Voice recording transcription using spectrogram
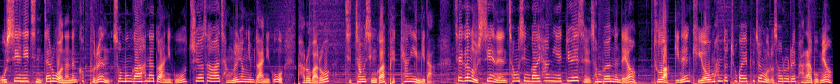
OCN이 진짜로 원하는 커플은 소문과 하나도 아니고 추여사와 작물 형님도 아니고 바로바로 바로 지청신과 백향이입니다. 최근 OCN은 청신과 향이의 듀엣을 선보였는데요. 두 악기는 귀여움 한도 초과의 표정으로 서로를 바라보며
